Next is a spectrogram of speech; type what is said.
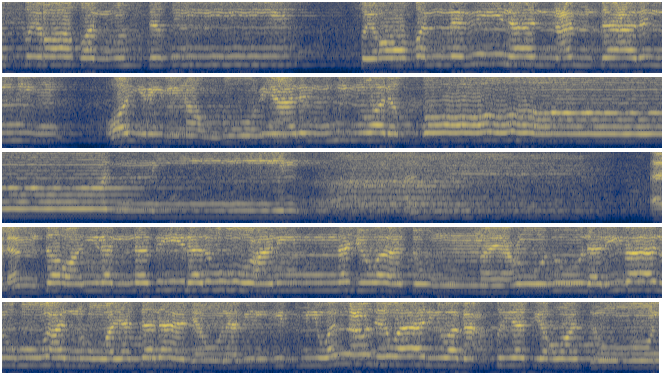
الصراط المستقيم. صراط الذين أنعمت عليهم غير المغضوب عليهم ولا الضالين. ألم تر إلى الذين نهوا عن النجوى ثم يعودون لما نهوا عنه ويتناجون والعدوان ومعصية الرسول.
